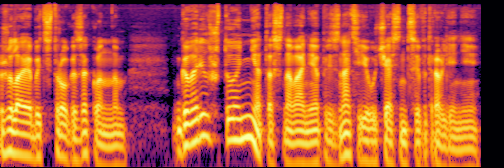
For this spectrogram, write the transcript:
желая быть строго законным, говорил, что нет основания признать ее участницей в отравлении.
